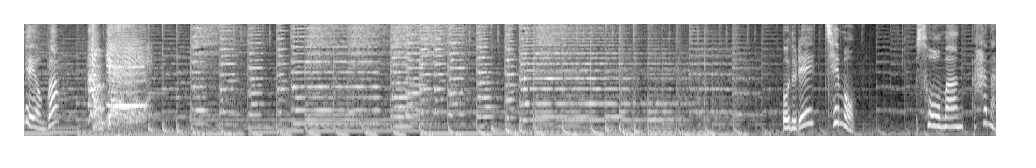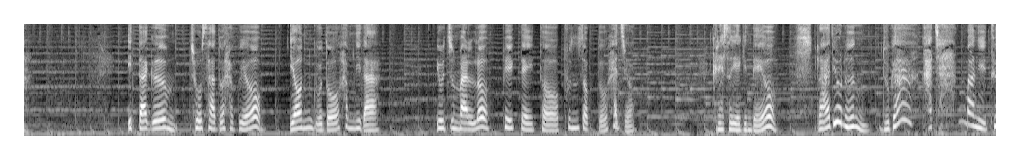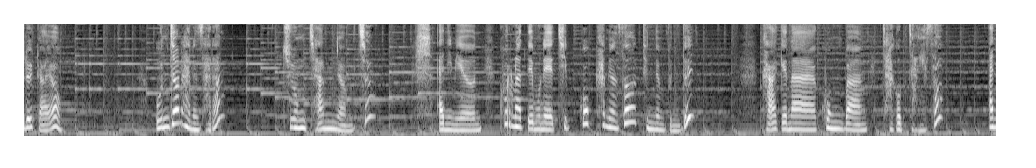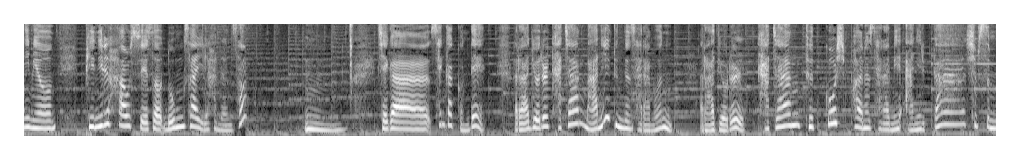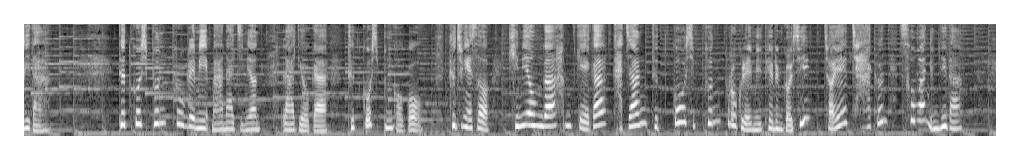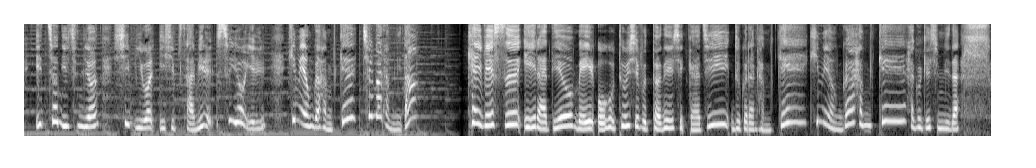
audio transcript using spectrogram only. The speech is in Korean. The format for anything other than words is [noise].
김혜영과 함께. 오늘의 제목 소망 하나 이따금 조사도 하고요 연구도 합니다 요즘 말로 빅데이터 분석도 하죠 그래서 얘긴데요 라디오는 누가 가장 많이 들을까요? 운전하는 사람? 중장년층? 아니면 코로나 때문에 집콕하면서 듣는 분들? 가게나 공방, 작업장에서? 아니면 비닐하우스에서 농사일 하면서? 음, 제가 생각 건데, 라디오를 가장 많이 듣는 사람은 라디오를 가장 듣고 싶어 하는 사람이 아닐까 싶습니다. 듣고 싶은 프로그램이 많아지면 라디오가 듣고 싶은 거고, 그 중에서 김혜영과 함께가 가장 듣고 싶은 프로그램이 되는 것이 저의 작은 소망입니다. 2020년 12월 23일 수요일 김혜영과 함께 출발합니다. KBS 2라디오 매일 오후 2시부터 4시까지 누구랑 함께 김혜영과 함께 하고 계십니다.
